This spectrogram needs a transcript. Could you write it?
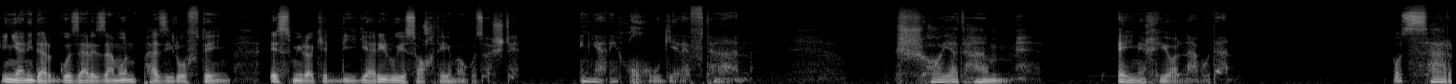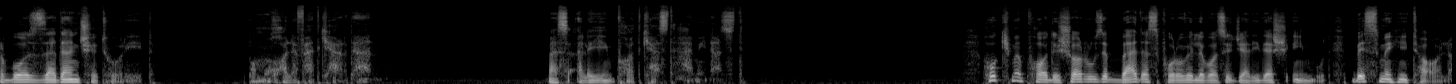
این یعنی در گذر زمان پذیرفته ایم اسمی را که دیگری روی ساخته ما گذاشته. این یعنی خو گرفتن. شاید هم عین خیال نبودن. با سرباز زدن چطورید؟ با مخالفت کردن. مسئله این پادکست همین است. حکم پادشاه روز بعد از پرو لباس جدیدش این بود. بسمهی تعالی.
